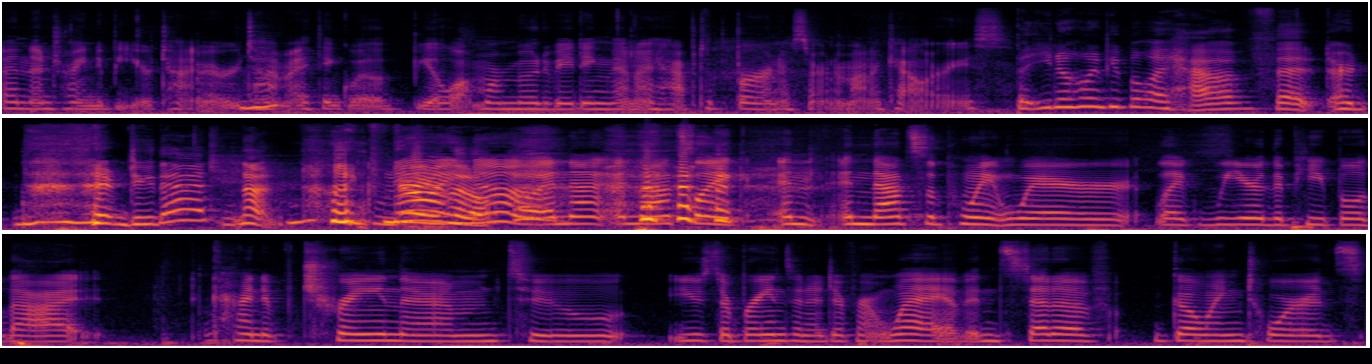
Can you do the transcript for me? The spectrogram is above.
And then trying to beat your time every time, mm-hmm. I think would be a lot more motivating than I have to burn a certain amount of calories. But you know how many people I have that are that do that? Not like no, I little. know, and that and that's like and and that's the point where like we are the people that kind of train them to use their brains in a different way of instead of going towards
